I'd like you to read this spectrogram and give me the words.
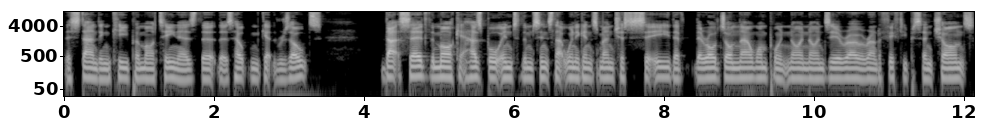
their standing keeper Martinez that that's helped them get the results. That said, the market has bought into them since that win against Manchester City. They've, their odds on now 1.990, around a 50% chance.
